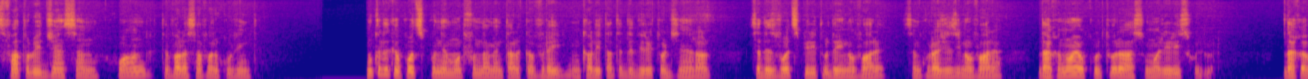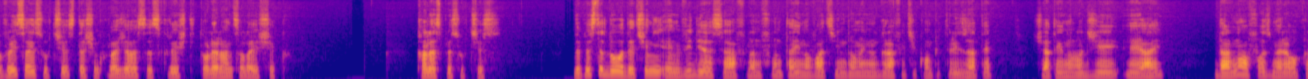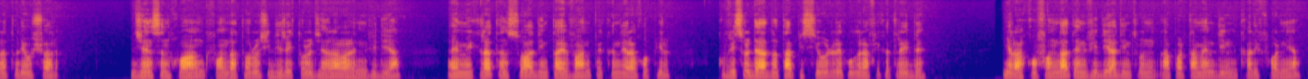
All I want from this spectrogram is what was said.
Sfatul lui Jensen Huang te va lăsa fără cuvinte. Nu cred că poți spune în mod fundamental că vrei, în calitate de director general, să dezvolți spiritul de inovare, să încurajezi inovarea, dacă nu ai o cultură a asumării riscurilor. Dacă vrei să ai succes, te-aș încuraja să-ți crești toleranța la eșec. Calea spre succes De peste două decenii, Nvidia se află în fruntea inovației în domeniul graficii computerizate și a tehnologiei AI, dar nu a fost mereu o călătorie ușoară. Jensen Huang, fondatorul și directorul general al Nvidia, a emigrat în SUA din Taiwan pe când era copil, cu visul de a dota PC-urile cu grafică 3D. El a cofondat Nvidia dintr-un apartament din California,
